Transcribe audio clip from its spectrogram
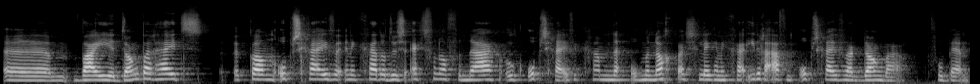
um, waar je dankbaarheid kan opschrijven. En ik ga dat dus echt vanaf vandaag ook opschrijven. Ik ga hem op mijn nachtkastje leggen en ik ga iedere avond opschrijven waar ik dankbaar voor ben.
